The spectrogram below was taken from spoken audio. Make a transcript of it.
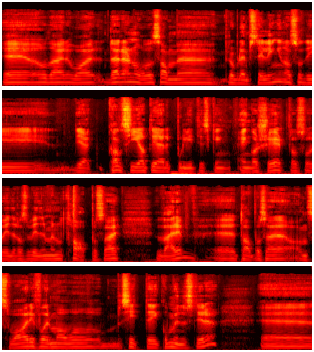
Eh, og der, var, der, er noe av det samme problemstillingen. Altså de, de kan si at de er politisk engasjert osv., men å ta på seg verv, eh, ta på seg ansvar i form av å sitte i kommunestyret, Eh,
